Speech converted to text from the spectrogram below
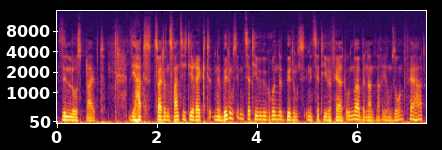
sinnlos bleibt. Sie hat 2020 direkt eine Bildungsinitiative gegründet, Bildungsinitiative Ferhat Unbar, benannt nach ihrem Sohn Ferhat,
